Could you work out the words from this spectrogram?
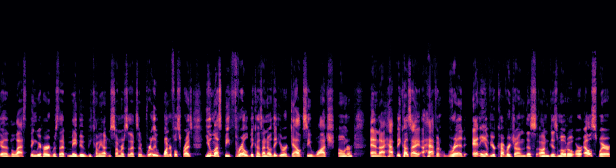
Uh, the last thing we heard was that maybe it would be coming out in summer so that's a really wonderful surprise. You must be thrilled because i know that you're a galaxy watch owner and i have because i haven't read any of your coverage on this on gizmodo or elsewhere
